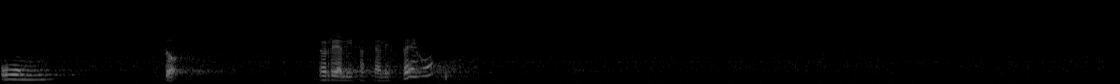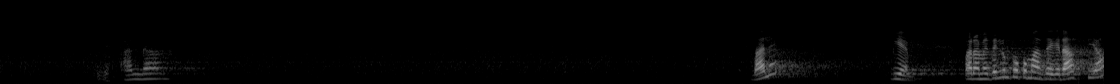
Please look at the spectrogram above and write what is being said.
1, 2. Lo realizo hacia el espejo ¿Vale? Bien, para meterle un poco más de gracia,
